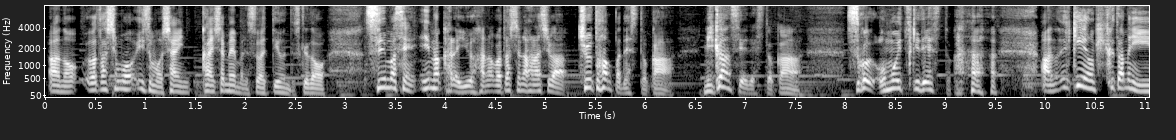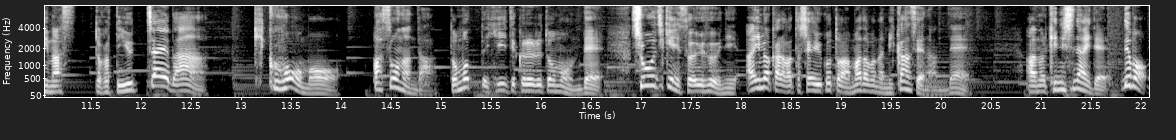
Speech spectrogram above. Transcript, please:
あの私もいつも社員会社メンバーにそうやって言うんですけどすいません今から言う話私の話は中途半端ですとか未完成ですとかすごい思いつきですとか あの意見を聞くために言いますとかって言っちゃえば聞く方もあそうなんだと思って聞いてくれると思うんで正直にそういうふうにあ今から私が言うことはまだまだ未完成なんであの気にしないで。でも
